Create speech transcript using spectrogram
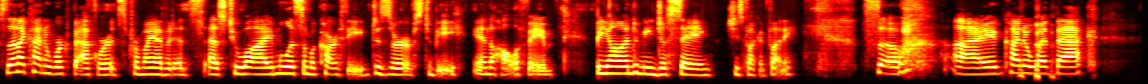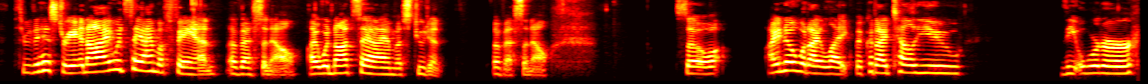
So then I kind of work backwards for my evidence as to why Melissa McCarthy deserves to be in the Hall of Fame, beyond me just saying she's fucking funny. So I kind of went back through the history, and I would say I'm a fan of SNL. I would not say I am a student of SNL. So I know what I like, but could I tell you the order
